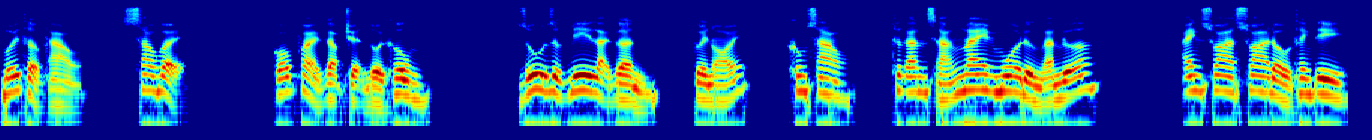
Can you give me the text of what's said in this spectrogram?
mới thở phào, sao vậy? Có phải gặp chuyện rồi không? Du rực đi lại gần, cười nói, không sao, thức ăn sáng nay mua đừng ăn nữa. Anh xoa xoa đầu Thanh Ti,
